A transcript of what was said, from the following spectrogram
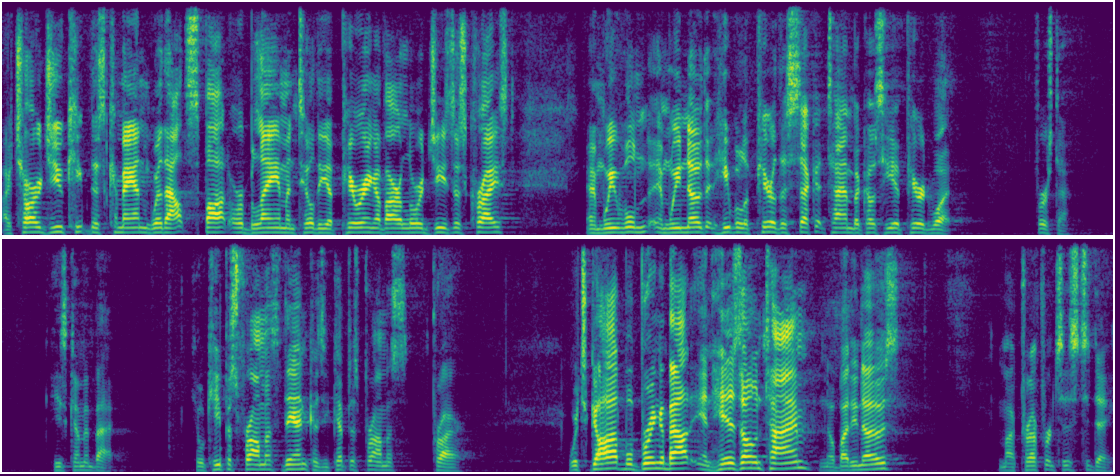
I charge you, keep this command without spot or blame until the appearing of our Lord Jesus Christ. And we, will, and we know that he will appear the second time because he appeared what? First time. He's coming back. He'll keep his promise then because he kept his promise prior, which God will bring about in his own time. Nobody knows. My preference is today.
